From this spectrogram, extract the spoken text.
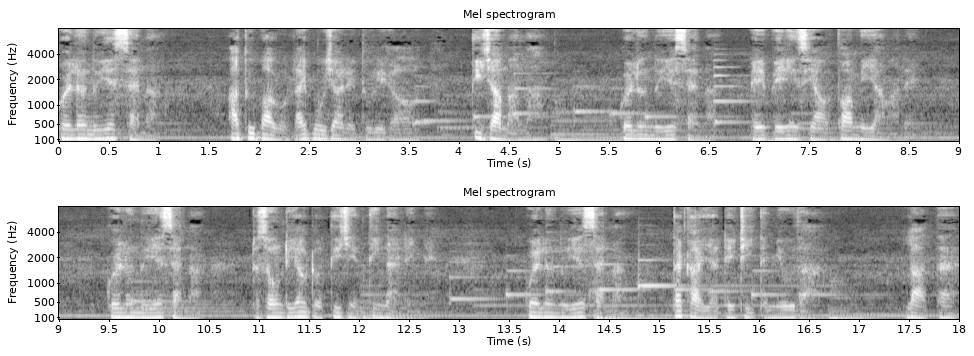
ကွယ်လွန်သူရဲ့ဆန္ဒအတုပကိုလိုက်ပို့ကြတဲ့သူတွေကရောတိကြမှာလားကွယ်လွန်သူရဲ့ဆန္ဒဘယ်ဘေးရင်းစရာကိုသွားမိရမှာလဲကွယ်လွန်သူရဲ့ဆန္ဒတစ်စုံတစ်ယောက်တော့သိချင်သိနိုင်နိုင်မယ်ကွယ်လွန်သူရဲ့ဆန္ဒတက္ကာယဒိဋ္ဌိတစ်မျိုးသားလာတန်း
